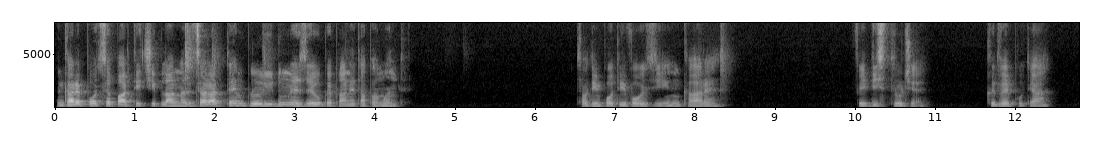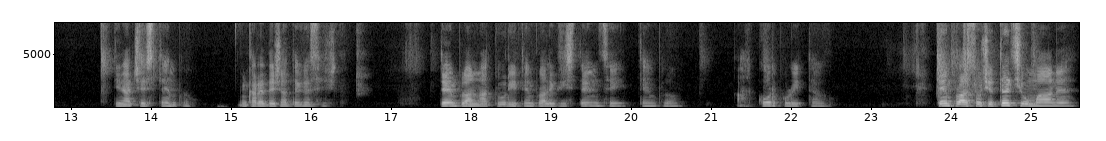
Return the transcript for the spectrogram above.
în care poți să participi la înălțarea templului Dumnezeu pe planeta Pământ. Sau din potrivă o zi în care vei distruge cât vei putea din acest templu în care deja te găsești. Templu al naturii, templu al existenței, templu al corpului tău, templu al societății umane,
